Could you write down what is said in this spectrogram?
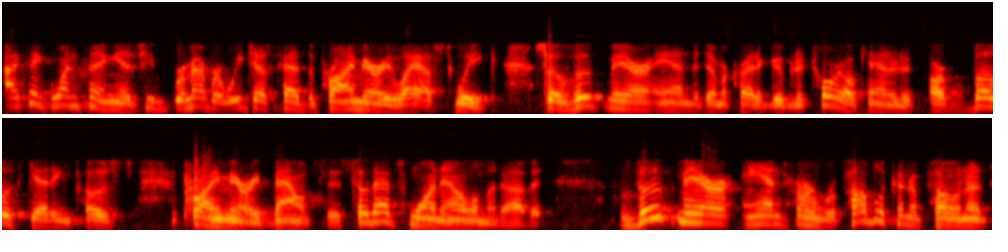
I think one thing is, you remember, we just had the primary last week. So Vukmir and the Democratic gubernatorial candidate are both getting post primary bounces. So that's one element of it. Vukmir and her Republican opponent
